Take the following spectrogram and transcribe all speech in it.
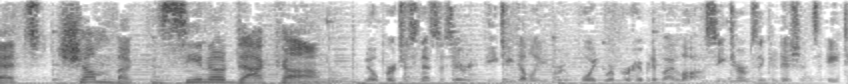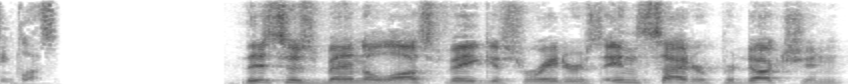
That's chumbacasino.com. No purchase necessary. VGW Group. Void were prohibited by law. See terms and conditions. 18 plus. This has been a Las Vegas Raiders insider production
